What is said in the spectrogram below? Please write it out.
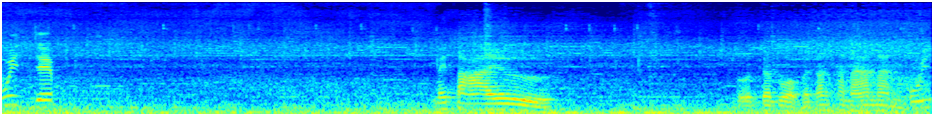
อุ้ยเจ็บไม่ตายเออโดนจรวดไปตั้งคณะนั่นอุ้ย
